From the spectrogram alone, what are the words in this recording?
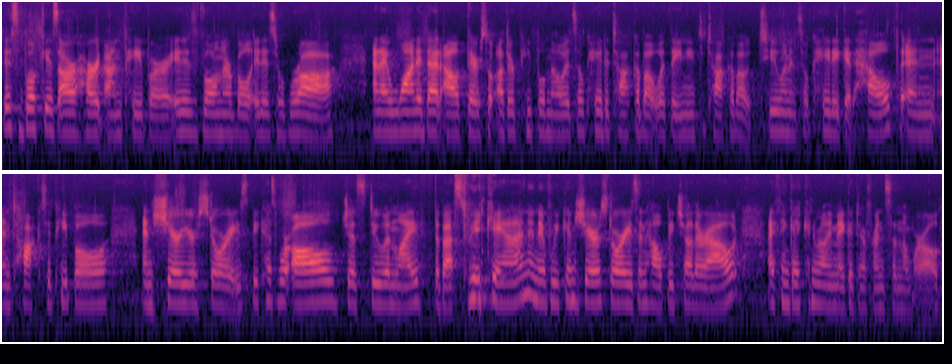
This book is our heart on paper. It is vulnerable, it is raw, and I wanted that out there so other people know it's okay to talk about what they need to talk about too, and it's okay to get help and, and talk to people and share your stories because we're all just doing life the best we can. And if we can share stories and help each other out, I think it can really make a difference in the world.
